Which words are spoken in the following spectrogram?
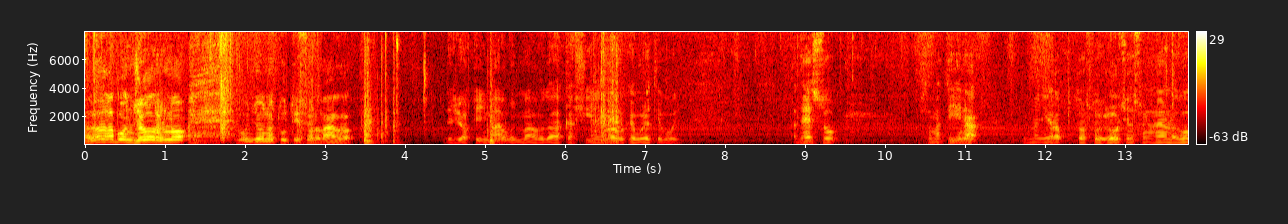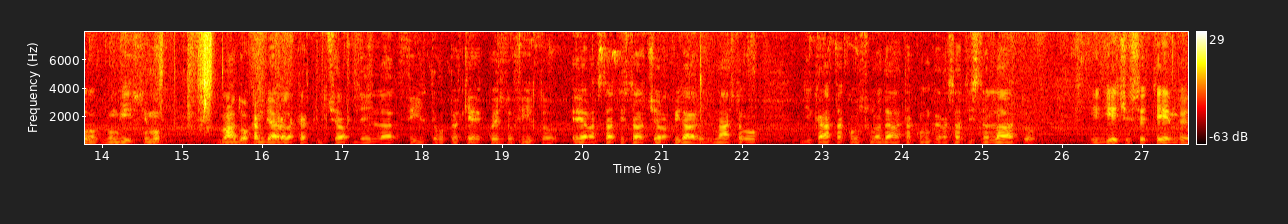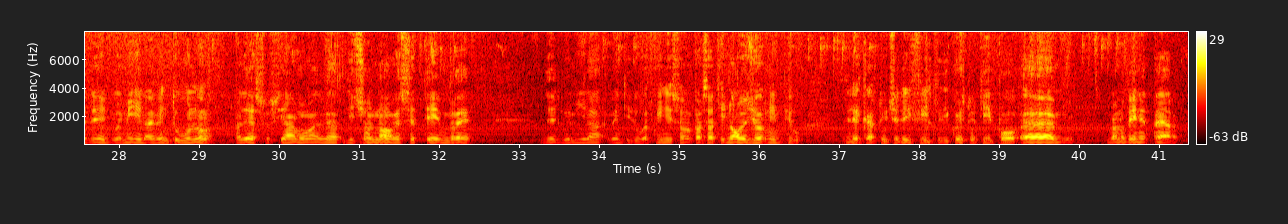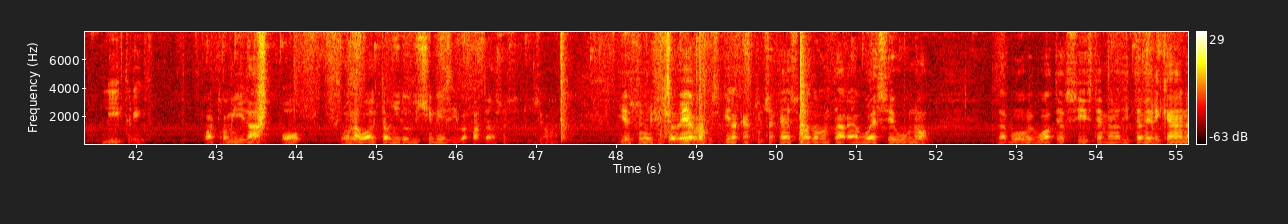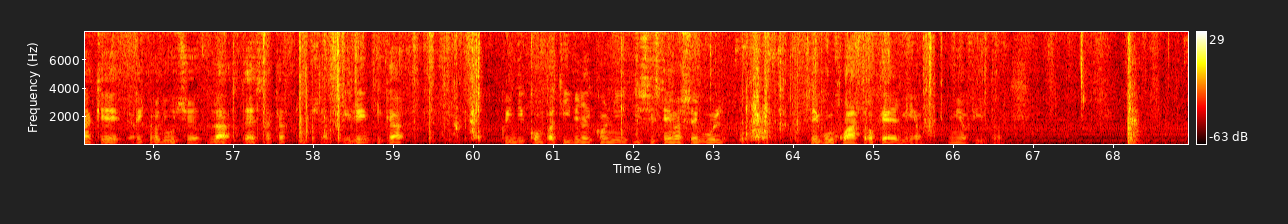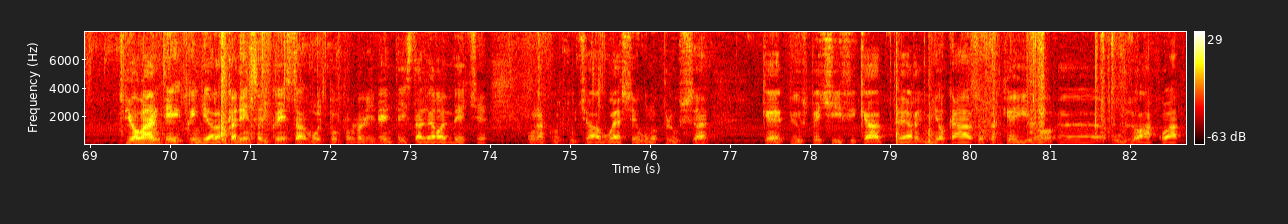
Allora buongiorno, buongiorno a tutti, sono Mauro degli orti di Mauro, il Mauro della cascina, il Mauro che volete voi. Adesso, stamattina, in maniera piuttosto veloce, adesso non è un lavoro lunghissimo, vado a cambiare la cartuccia del filtro perché questo filtro era stato installato, c'era qui la, il nastro di carta consuladata, comunque era stato installato il 10 settembre del 2021 adesso siamo al 19 settembre del 2022 quindi sono passati 9 giorni in più. Le cartucce dei filtri di questo tipo ehm, vanno bene per litri 4000 o una volta ogni 12 mesi va fatta la sostituzione. Io sono riuscito a averla questa qui è la cartuccia che adesso vado a montare a VS1 la Bowe Water System è una ditta americana che riproduce la stessa cartuccia identica quindi compatibile con il sistema Segul, Segul 4 che è il mio, il mio filtro. Più avanti quindi alla scadenza di questa molto probabilmente installerò invece una cartuccia AVS 1 Plus che è più specifica per il mio caso perché io eh, uso acqua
